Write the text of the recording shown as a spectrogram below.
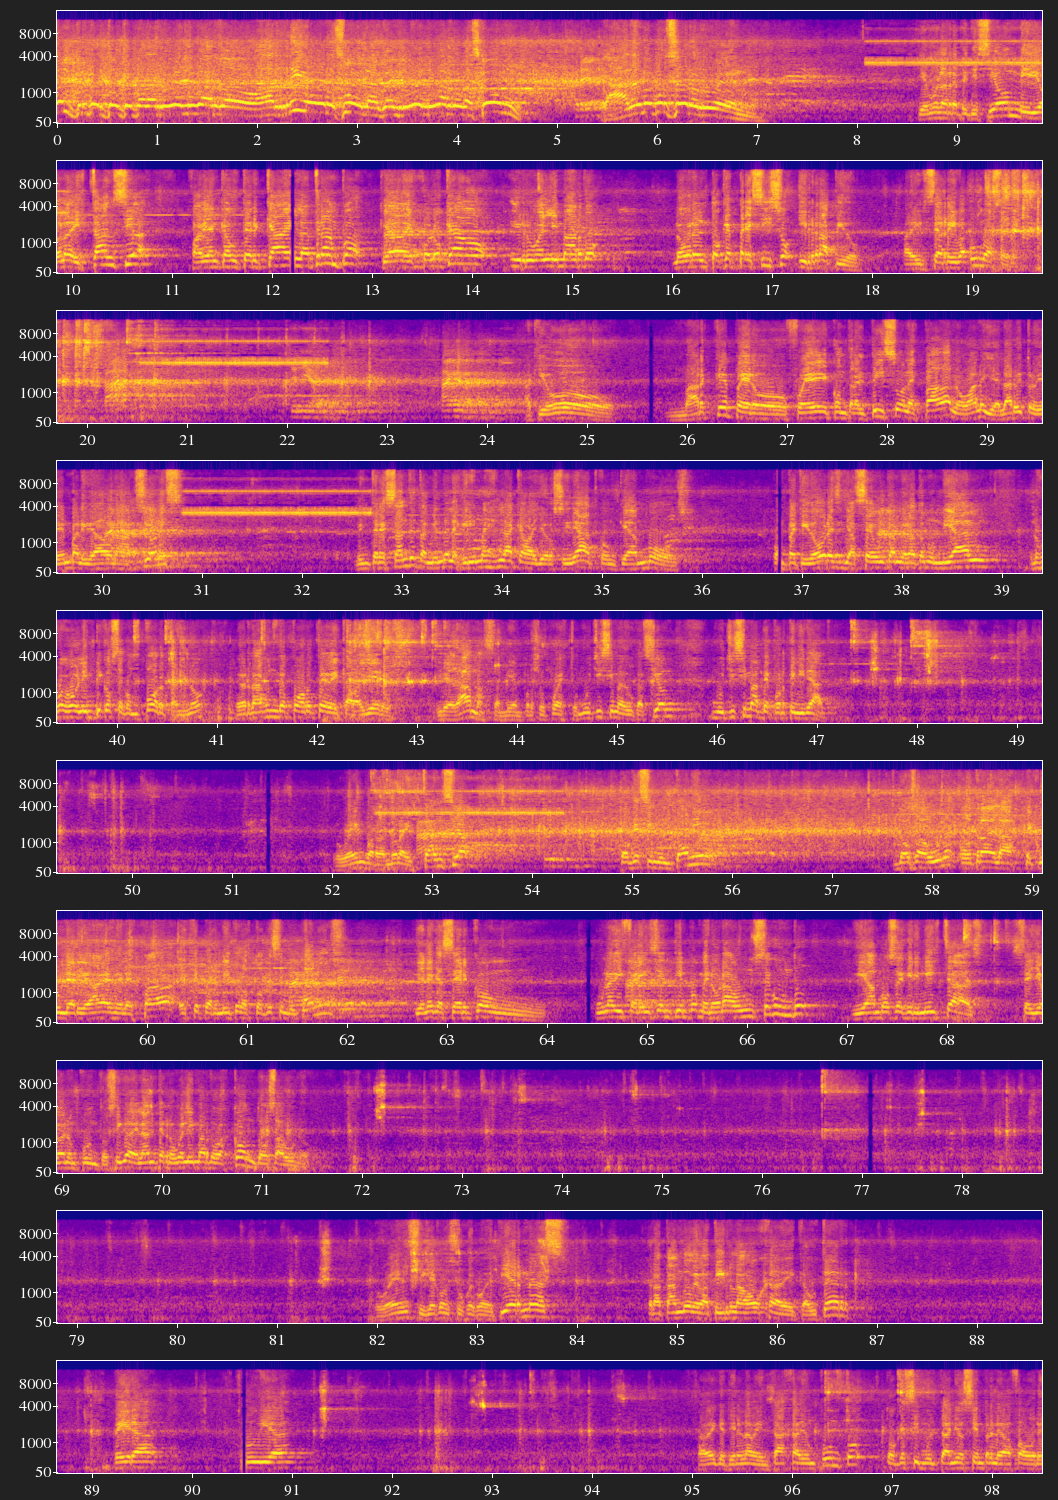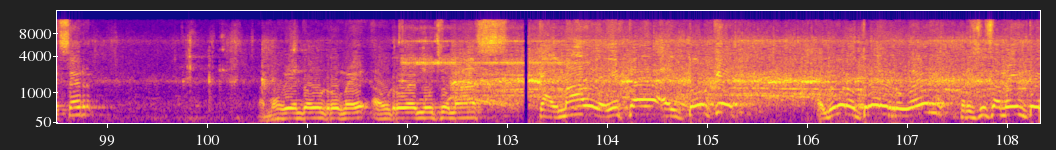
El primer toque para Rubén Libardo. Arriba Venezuela con Rubén Libardo Gascón. Ganando por cero, Rubén. Vemos la repetición, midió la distancia. Fabián Cauter cae en la trampa, queda descolocado y Rubén Limardo logra el toque preciso y rápido para irse arriba 1 a 0. Aquí hubo marque, pero fue contra el piso la espada, no vale, y el árbitro ya ha las acciones. Lo interesante también de la esgrima es la caballerosidad con que ambos competidores, ya sea un campeonato mundial, los Juegos Olímpicos se comportan, ¿no? De verdad es un deporte de caballeros y de damas también, por supuesto. Muchísima educación, muchísima deportividad. Rubén guardando la distancia. Toque simultáneo. 2 a 1. Otra de las peculiaridades de la espada es que permite los toques simultáneos. Tiene que ser con una diferencia en tiempo menor a un segundo y ambos esgrimistas se llevan un punto. Sigue adelante Rubén Limardo Gascón, 2 a 1. Rubén sigue con su juego de piernas, tratando de batir la hoja de Cauter. Espera, estudia, sabe que tiene la ventaja de un punto, toque simultáneo siempre le va a favorecer. Estamos viendo a un Rubén, a un Rubén mucho más calmado y ahí está el toque, el número 3 de Rubén, precisamente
